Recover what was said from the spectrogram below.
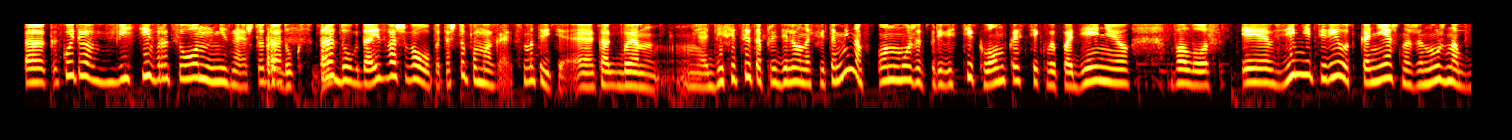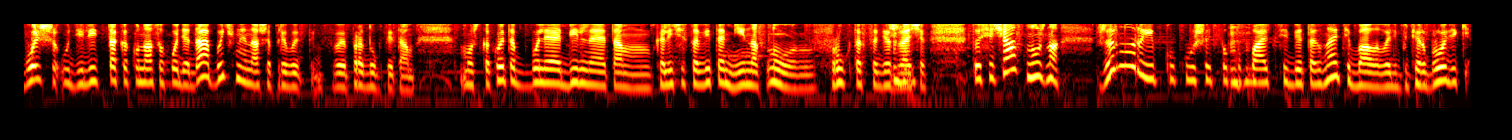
э, какой-то ввести в рацион, не знаю, что-то... Продукт, да? Продукт, да, из вашего опыта. Что помогает? Смотрите, э, как бы дефицит определенных витаминов, он может привести к ломкости, к выпадению волос. И в зимний период, конечно же, нужно больше уделить, так как у нас уходят, да, обычные наши привык, продукты, там, может, какое-то более обильное там количество витаминов, ну, в фруктах содержащих, то сейчас нужно жирную рыбку кушать, покупать себе, так, знаете, баловать бутербродики,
